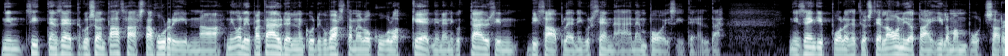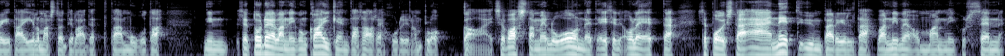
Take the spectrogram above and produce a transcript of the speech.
Niin sitten se, että kun se on tasasta hurinnaa, niin olipa täydellinen, kun niin vastamelukuulokkeet, niin ne niin kuin täysin disable niin kuin sen äänen pois itseltä. Niin senkin puolesta, että jos teillä on jotain ilmanputsaria tai ilmastointilaitetta tai muuta, niin se todella niin kuin kaiken tasaisen hurinan blokkaa. Et se vastamelu on, että ei se ole, että se poistaa äänet ympäriltä, vaan nimenomaan niin kuin sen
